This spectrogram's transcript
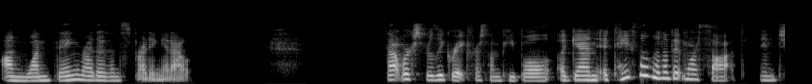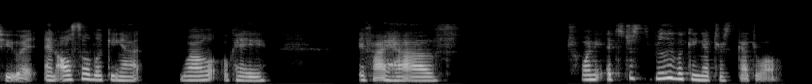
on one thing rather than spreading it out. That works really great for some people. Again, it takes a little bit more thought into it and also looking at, well, okay, if I have 20, it's just really looking at your schedule.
